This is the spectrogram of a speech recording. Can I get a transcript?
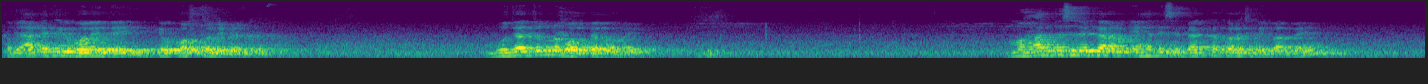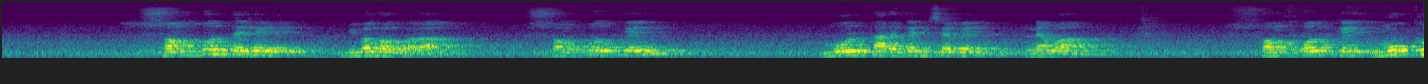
তবে আগে থেকে বলে দেই, কেউ কষ্ট নেবেন না। বোঝার জন্য বলতে হবে। মহাদিসের কারণ এই হাদিসে ব্যাখ্যা করেছেন এভাবে সম্পদ দেখে বিবাহ করা, সম্পদকে মূল টার্গেট হিসেবে নেওয়া, সম্পদকে মুখ্য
